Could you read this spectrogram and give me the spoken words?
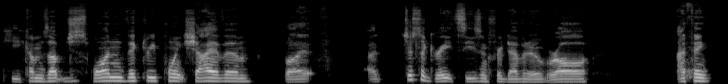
He comes up just one victory point shy of him, but uh, just a great season for Devin overall. I think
